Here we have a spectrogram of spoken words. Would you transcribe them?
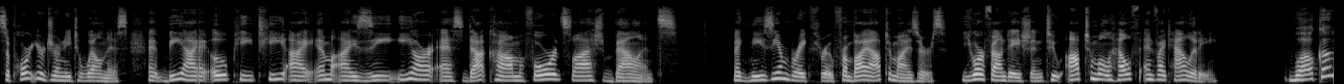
Support your journey to wellness at B-I-O-P-T-I-M-I-Z-E-R-S dot com forward slash balance. Magnesium Breakthrough from Bioptimizers, your foundation to optimal health and vitality. Welcome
